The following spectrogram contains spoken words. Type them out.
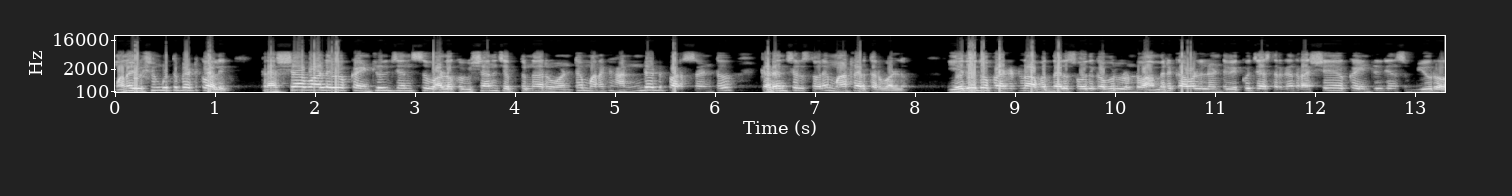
మనం ఈ విషయం గుర్తుపెట్టుకోవాలి. రష్యా వాళ్ళ యొక్క ఇంటెలిజెన్స్ వాళ్ళ ఒక విషయాన్ని చెప్తున్నారు అంటే మనకి హండ్రెడ్ పర్సెంట్ క్రెడెన్షియల్స్ తోనే మాట్లాడతారు వాళ్ళు. ఏదేదో ప్రకటనలో అబద్ధాలు సోది కబుర్లు ఉండవు. అమెరికా వాళ్ళు ఇలాంటివి ఎక్కువ చేస్తారు. కానీ రష్యా యొక్క ఇంటెలిజెన్స్ బ్యూరో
